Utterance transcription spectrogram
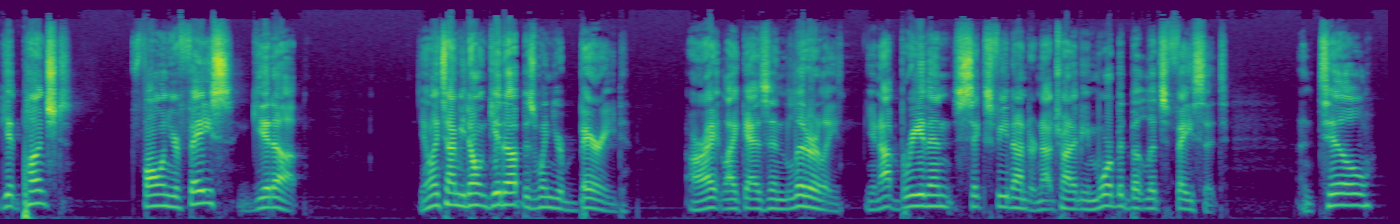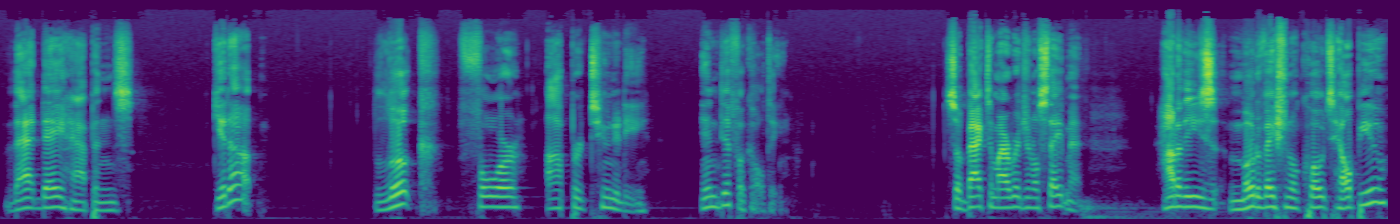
Get punched, fall on your face, get up. The only time you don't get up is when you're buried. All right? Like, as in literally, you're not breathing six feet under. Not trying to be morbid, but let's face it. Until that day happens, get up. Look for opportunity in difficulty. So, back to my original statement. How do these motivational quotes help you?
